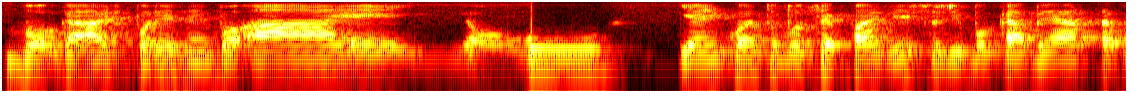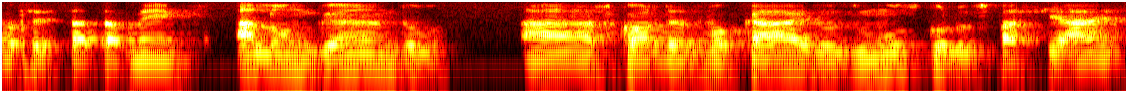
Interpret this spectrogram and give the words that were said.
vogais, por exemplo, A, E, I, O, U, e aí, enquanto você faz isso de boca aberta, você está também alongando as cordas vocais, os músculos faciais.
